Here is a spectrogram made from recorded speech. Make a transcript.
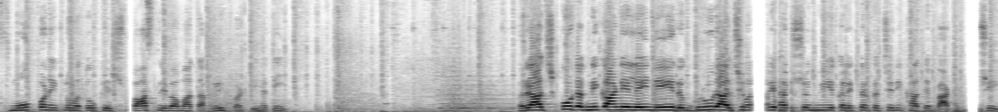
સ્મોક પણ એટલો હતો કે શ્વાસ લેવામાં તકલીફ પડતી હતી. રાજકોટ અગ્નિકાંડને લઈને ગૃહ રાજ્યમંત્રી હર્ષસંઘવીએ કલેક્ટર કચેરી ખાતે બેઠક યોજી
